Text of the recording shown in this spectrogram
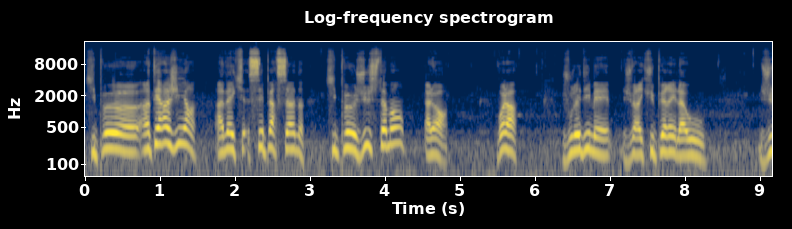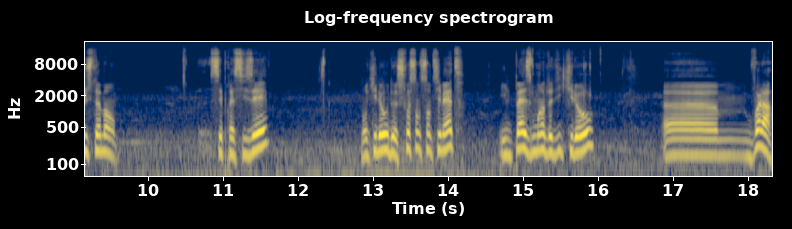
qui peut euh, interagir avec ces personnes qui peut justement... Alors, voilà, je vous l'ai dit, mais je vais récupérer là où justement c'est précisé. Donc il est haut de 60 cm, il pèse moins de 10 kg. Euh, voilà,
